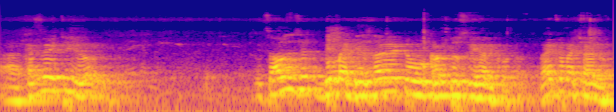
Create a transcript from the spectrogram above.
uh, convey to you, it's always been my desire to come to Sriharikota, right from my childhood.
